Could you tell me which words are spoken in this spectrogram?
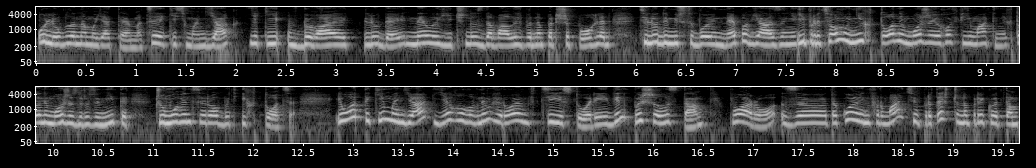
улюблена моя тема. Це якийсь маньяк, який вбиває людей нелогічно, здавалось би, на перший погляд. Ці люди між собою не пов'язані, і при цьому ніхто не може його впіймати, ніхто не може зрозуміти, чому він це робить і хто це. І от такий маньяк є головним героєм в цій історії. Він пише листа Пуаро з такою інформацією про те, що, наприклад, там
